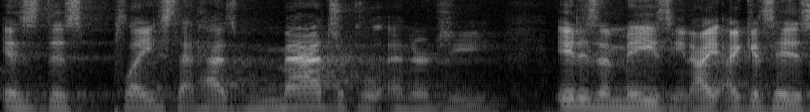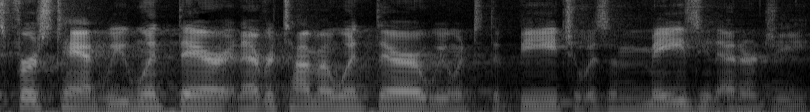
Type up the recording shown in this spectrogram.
is this place that has magical energy. It is amazing. I, I can say this firsthand. We went there, and every time I went there, we went to the beach. It was amazing energy.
